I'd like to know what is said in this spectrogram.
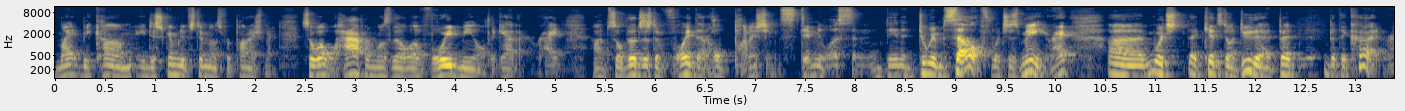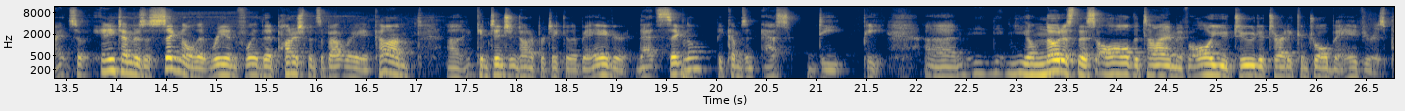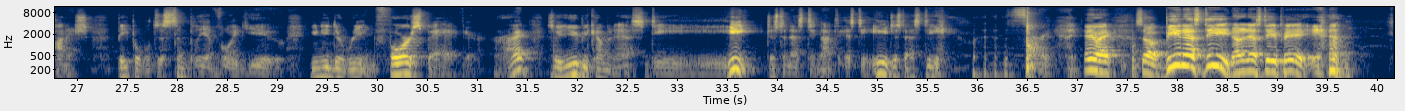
might become a discriminative stimulus for punishment. So what will happen was they'll avoid me altogether, right? Um, so they'll just avoid that whole punishing stimulus and, and to himself, which is me, right? Uh, which the kids don't do that, but but they could, right? So anytime there's a signal that reinforce that punishment's about ready to come, uh, contingent on a particular behavior, that signal becomes an SDP. Um, you'll notice this all the time if all you do to try to control behavior is punish. People will just simply avoid you. You need to reinforce behavior, all right? So you become an SDE, just an SD, not SDE, just SD. Sorry. Anyway, so be an SD, not an SDP.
